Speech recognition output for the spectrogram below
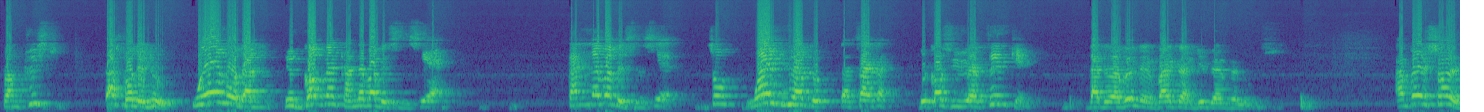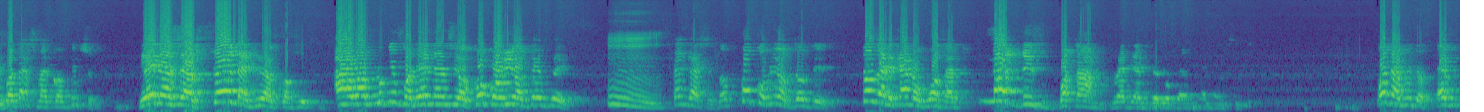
From Christian. That's what they do. We all know that the government can never be sincere. Can never be sincere. So why do you have to strike? Because you are thinking that they are going to invite you and give you envelopes. I'm very sorry, but that's my conviction. The NLC has failed Nigerians completely. I was looking for the NLC of Kokori of those days. Mm. Thank of Kokori of those days. Those are the kind of ones that, not this butter and bread envelope NLC. What have we done? Every,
